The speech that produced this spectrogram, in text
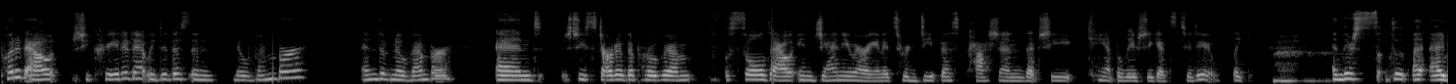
put it out. She created it. We did this in November, end of November, and she started the program sold out in January and it's her deepest passion that she can't believe she gets to do like and there's I,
